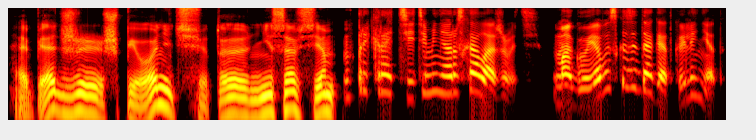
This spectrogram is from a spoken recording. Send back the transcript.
«Опять же, шпионить — это не совсем...» «Прекратите меня расхолаживать. Могу я высказать догадку или нет?»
